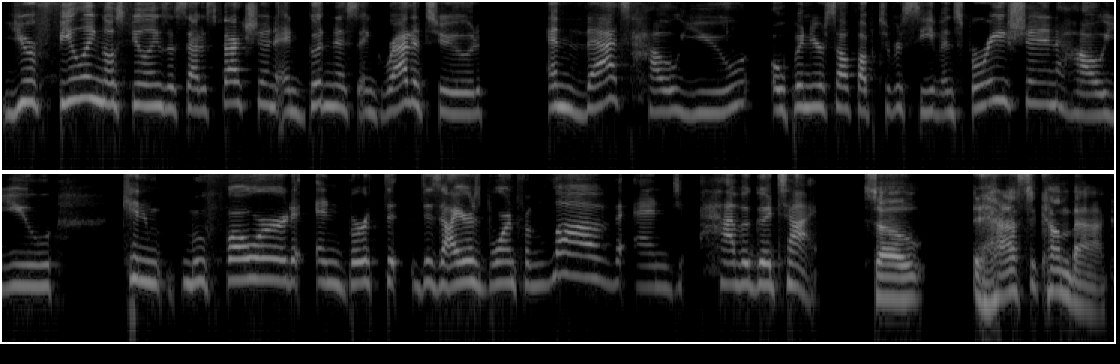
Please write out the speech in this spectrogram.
you're feeling those feelings of satisfaction and goodness and gratitude. And that's how you open yourself up to receive inspiration, how you can move forward and birth desires born from love and have a good time. So it has to come back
